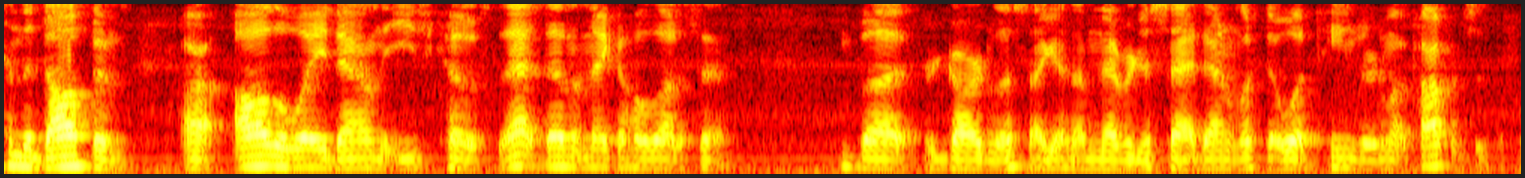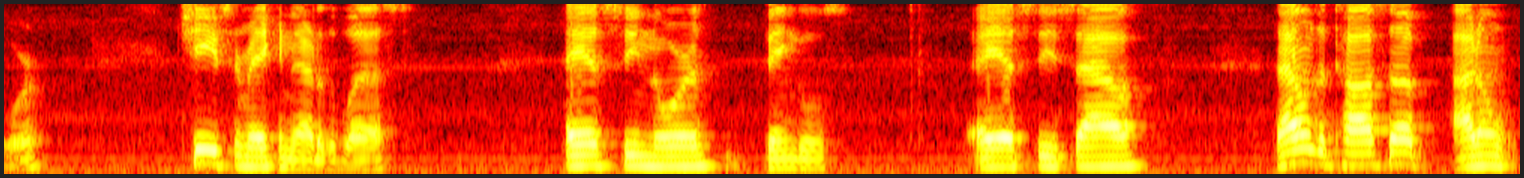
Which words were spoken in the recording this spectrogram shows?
And the Dolphins are all the way down the East Coast. That doesn't make a whole lot of sense. But regardless, I guess I've never just sat down and looked at what teams are in what conferences before. Chiefs are making it out of the West. AFC North, Bengals. AFC South, that one's a toss up. I don't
